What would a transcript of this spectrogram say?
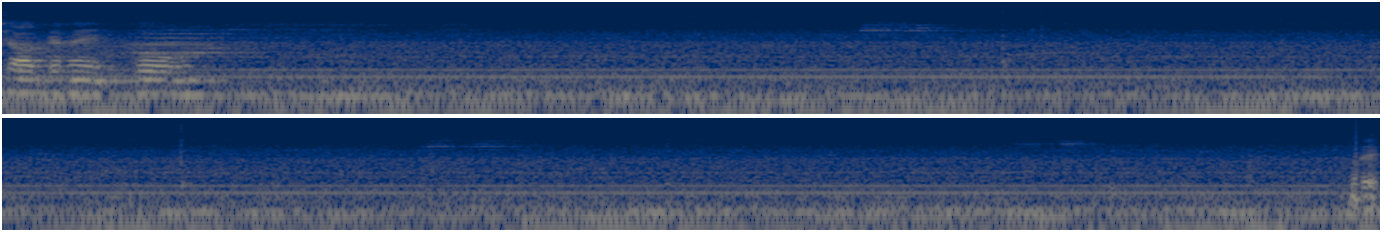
cho cái này cô đây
